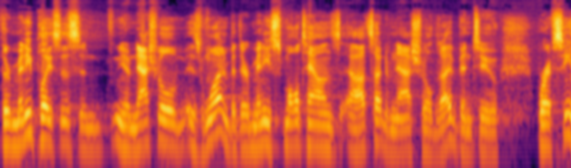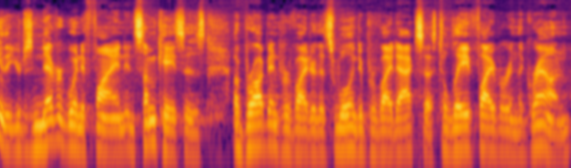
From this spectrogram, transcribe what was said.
There are many places, and you know, Nashville is one, but there are many small towns outside of Nashville that I've been to where I've seen that you're just never going to find, in some cases, a broadband provider that's willing to provide access to lay fiber in the ground.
